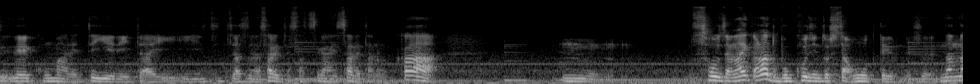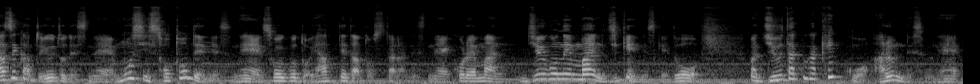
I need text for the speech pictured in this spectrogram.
連れ込まれて家で遺体雑談されて殺害されたのかうんそうじゃないかなと僕個人としては思ってるんです。なぜかというとですねもし外でですねそういうことをやってたとしたらですねこれまあ15年前の事件ですけど、まあ、住宅が結構あるんですよね。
